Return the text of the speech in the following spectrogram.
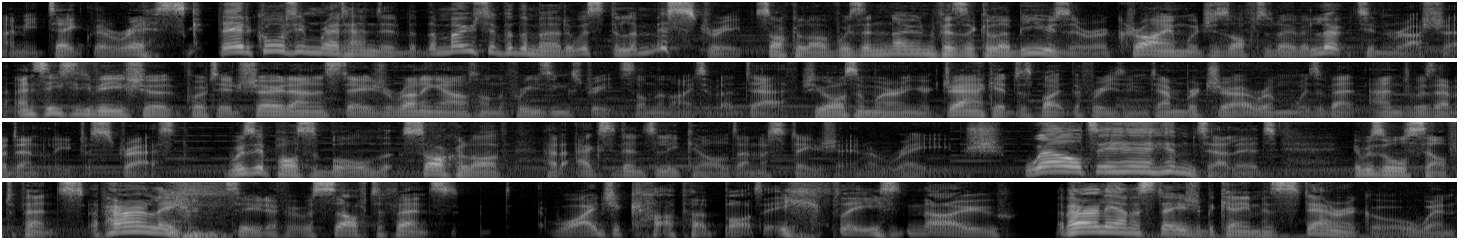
I mean, take the risk. They had caught him red handed, but the motive for the murder was still a mystery. Sokolov was a known physical abuser, a crime which is often overlooked in Russia, and CCTV footage showed Anastasia running out on the freezing streets on the night of her death. She wasn't wearing a jacket despite the freezing temperature and was, ev- and was evidently distressed. Was it possible that Sokolov had accidentally killed Anastasia in a rage? Well, to hear him tell it, it was all self defense. Apparently, dude, if it was self defense, why'd you cut her body? Please, no. Apparently, Anastasia became hysterical when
